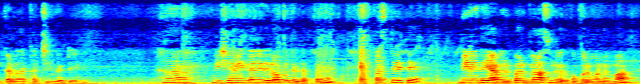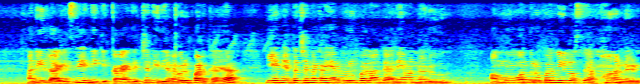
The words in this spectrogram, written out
ఇక్కడ దాకా ఖర్చు కట్టేయండి విషయం ఏంటనేది లోపలికి చెప్తాను. ఫస్ట్ అయితే నేనైతే యాభై రూపాయల గ్లాస్ ఉంది కదా కొబ్బరి బొండమ్మ. అని లాగేసి నీకు కాయ తెచ్చాను. ఇది ఎనభై రూపాయల కాయ. ఏం ఎంత చిన్న ఎనభై రూపాయలు అంటే అని ఏమన్నాడు? అమ్మో వంద రూపాయలు నీళ్ళు వస్తాయమ్మా అన్నాడు.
